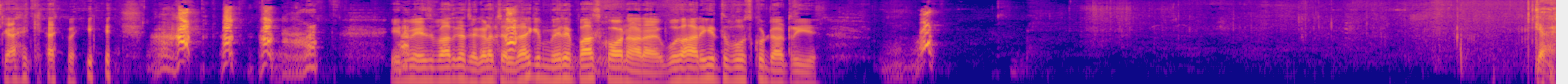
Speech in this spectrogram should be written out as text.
क्या है क्या है भाई? इनमें इस बात का झगड़ा चल रहा है कि मेरे पास कौन आ रहा है? वो आ रही है तो वो उसको डांट रही है। क्या है?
